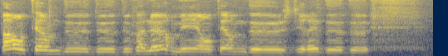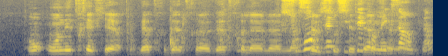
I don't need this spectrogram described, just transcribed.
pas en termes de, valeur, mais en termes de, je dirais, de... On, est très fiers d'être la, la, Souvent, vous êtes cité comme exemple. Hein.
